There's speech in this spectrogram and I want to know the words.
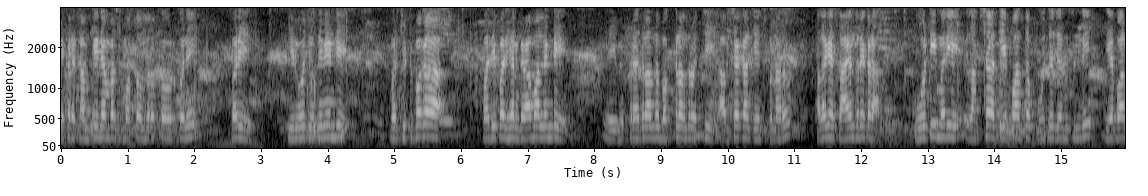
ఇక్కడ కమిటీ మెంబర్స్ మొత్తం అందరూ కోరుకొని మరి ఈరోజు ఉదయం నుండి మరి చుట్టుపక్కల పది పదిహేను గ్రామాల నుండి ఈ ప్రజలందరూ భక్తులందరూ వచ్చి అభిషేకాలు చేయించుకున్నారు. అలాగే సాయంత్రం ఇక్కడ కోటి మరి లక్ష దీపాలతో పూజ జరుగుతుంది దీపాల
